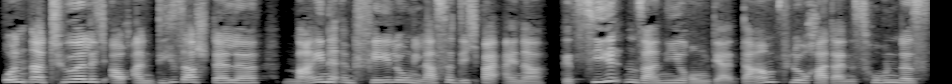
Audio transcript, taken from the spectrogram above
Und natürlich auch an dieser Stelle meine Empfehlung, lasse dich bei einer gezielten Sanierung der Darmflora deines Hundes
